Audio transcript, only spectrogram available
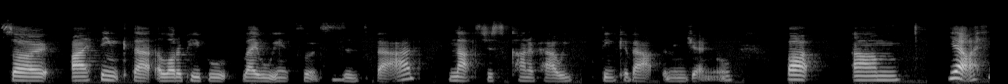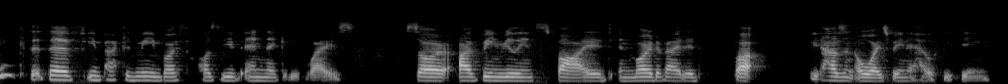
So I think that a lot of people label influencers as bad, and that's just kind of how we think about them in general. But um, yeah, I think that they've impacted me in both positive and negative ways. So I've been really inspired and motivated, but it hasn't always been a healthy thing.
